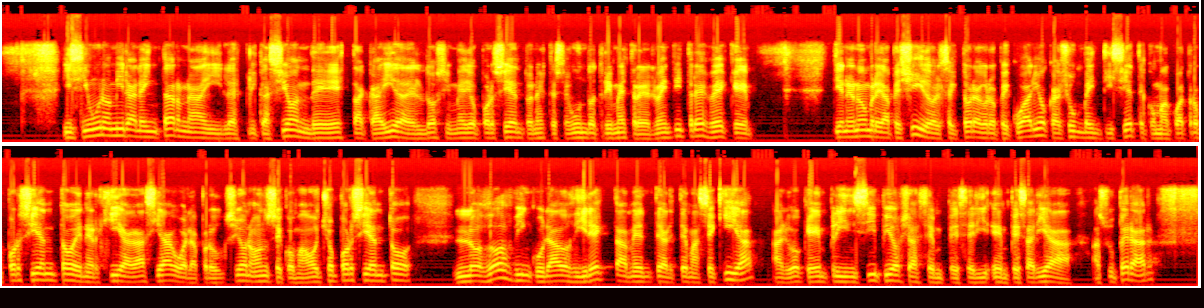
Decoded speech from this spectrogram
Y si uno mira la interna y la explicación de esta caída del 2,5% en este segundo trimestre del 23, ve que tiene nombre y apellido. El sector agropecuario cayó un 27,4%, energía, gas y agua, la producción 11,8%, los dos vinculados directamente al tema sequía, algo que en principio ya se empezaría, a superar.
